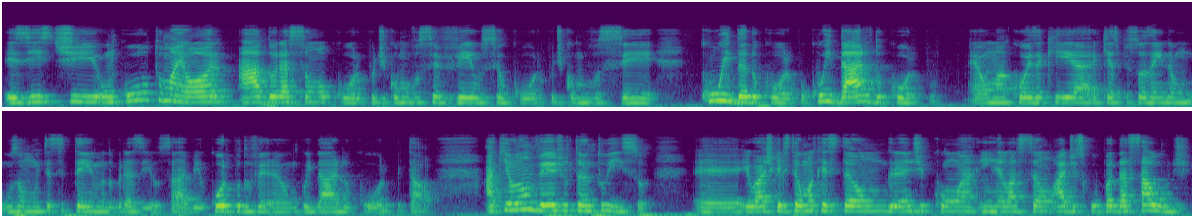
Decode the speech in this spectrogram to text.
existe um culto maior à adoração ao corpo, de como você vê o seu corpo, de como você cuida do corpo, cuidar do corpo. É uma coisa que, que as pessoas ainda usam muito esse tema do Brasil, sabe? O corpo do verão, cuidar do corpo e tal. Aqui eu não vejo tanto isso. É, eu acho que eles têm uma questão grande com a, em relação à desculpa da saúde.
